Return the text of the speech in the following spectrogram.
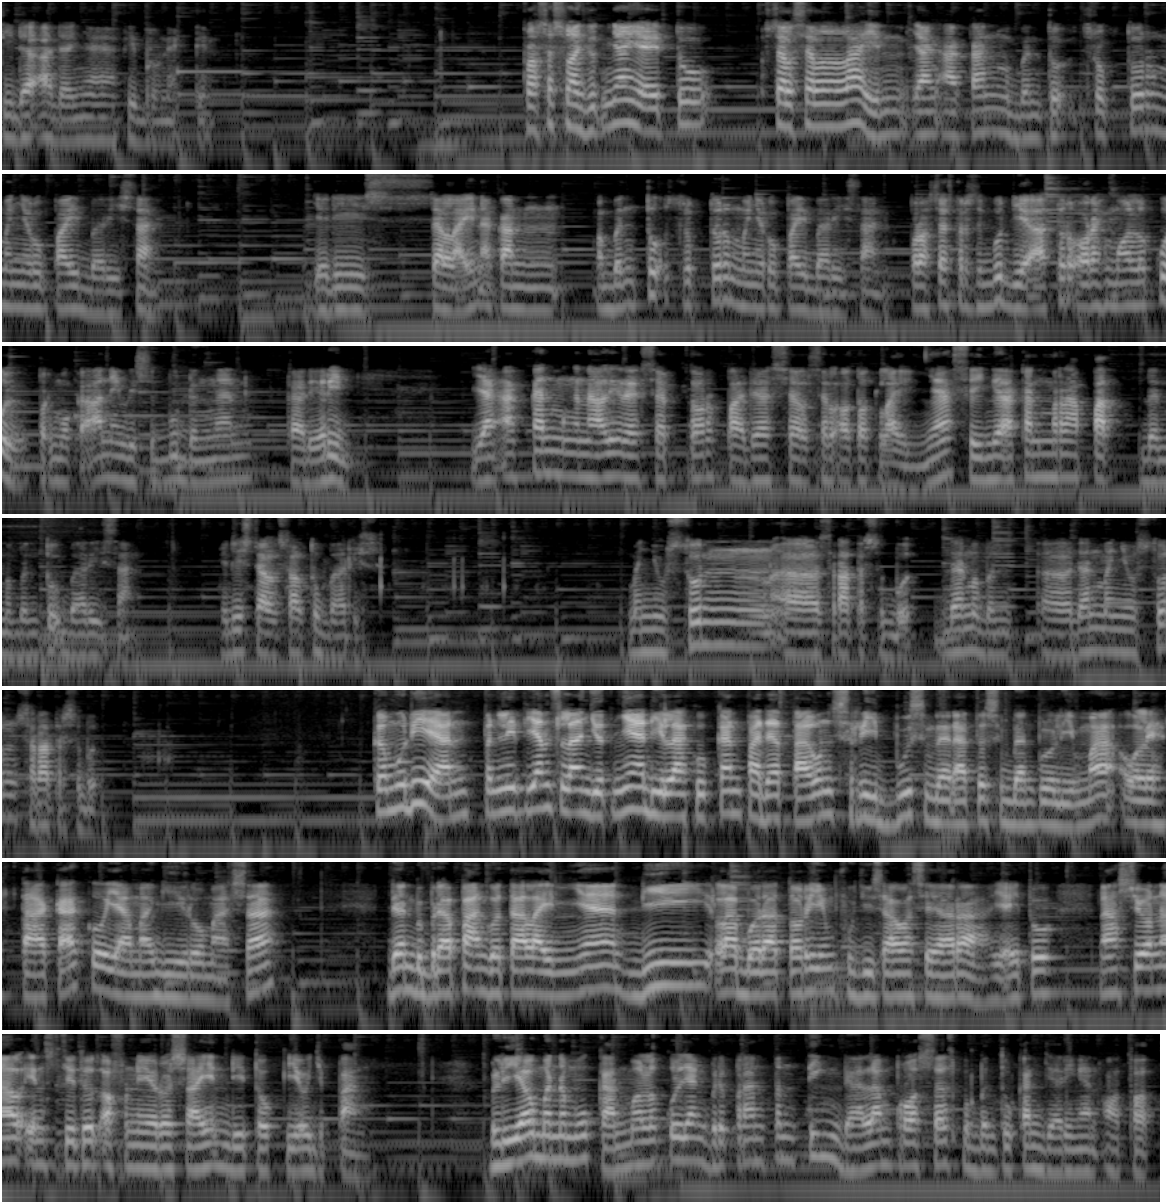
tidak adanya fibronektin. Proses selanjutnya yaitu sel-sel lain yang akan membentuk struktur menyerupai barisan. Jadi sel lain akan membentuk struktur menyerupai barisan. Proses tersebut diatur oleh molekul permukaan yang disebut dengan kaderin yang akan mengenali reseptor pada sel-sel otot lainnya sehingga akan merapat dan membentuk barisan. Jadi sel-sel itu baris menyusun uh, serat tersebut dan uh, dan menyusun serat tersebut. Kemudian, penelitian selanjutnya dilakukan pada tahun 1995 oleh Takako Yamagiro Masa dan beberapa anggota lainnya di Laboratorium Fujisawa Seara, yaitu National Institute of Neuroscience di Tokyo, Jepang. Beliau menemukan molekul yang berperan penting dalam proses pembentukan jaringan otot.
